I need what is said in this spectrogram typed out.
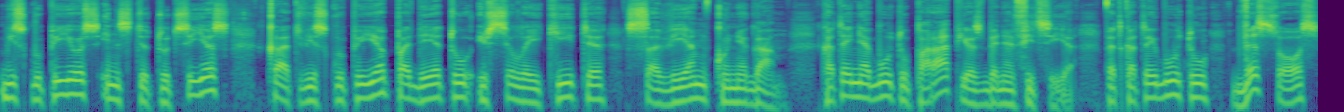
viskupijos institucijas, kad viskupija padėtų išsilaikyti saviem kunigam. Kad tai nebūtų parapijos beneficija, bet kad tai būtų visos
